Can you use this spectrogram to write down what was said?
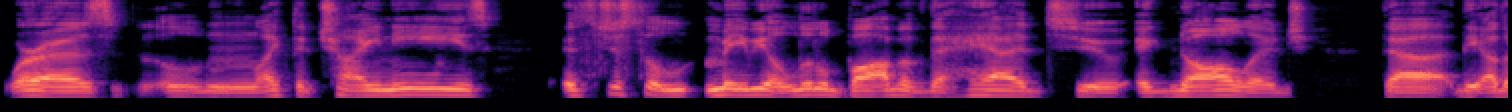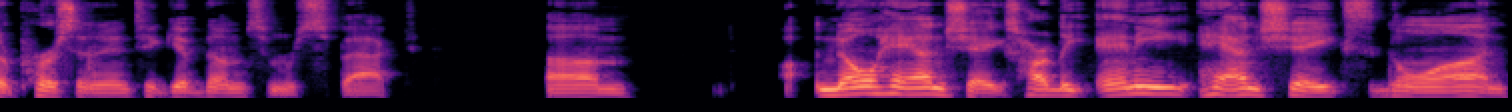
Whereas, um, like the Chinese, it's just a, maybe a little bob of the head to acknowledge the the other person and to give them some respect. Um, no handshakes, hardly any handshakes go on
